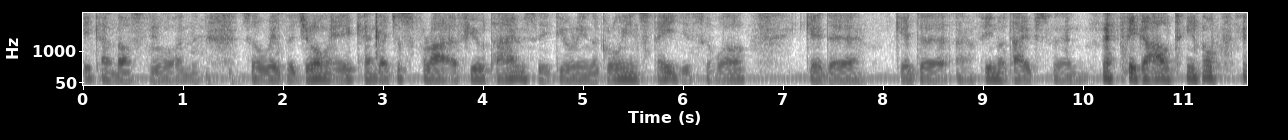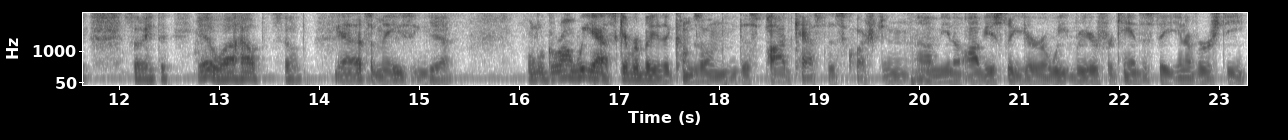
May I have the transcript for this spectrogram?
it kind of slow and so with the drone it kind of just fly a few times during the growing stages. So we'll get the get the uh, phenotypes and figure out you know. So it it will help. So Yeah, that's amazing. yeah Well, Guorong, we ask everybody that comes on this podcast this question. Um, you know, obviously you're a wheat breeder for Kansas State University,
